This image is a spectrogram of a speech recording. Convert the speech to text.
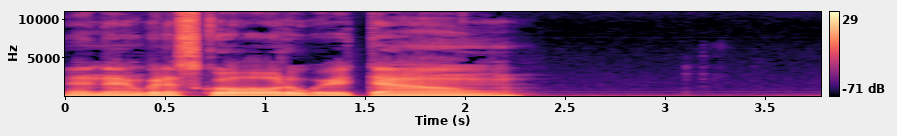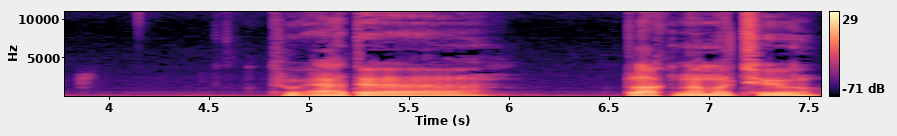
And then I'm gonna scroll all the way down to add the block number two.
